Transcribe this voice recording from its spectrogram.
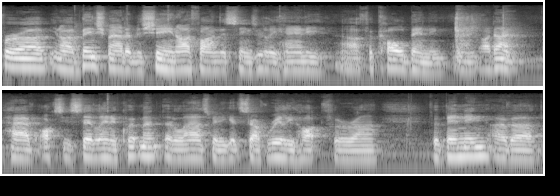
for a, you know, a bench mounted machine, I find this thing's really handy uh, for cold bending. And I don't have oxyacetylene equipment that allows me to get stuff really hot for, uh, for bending over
